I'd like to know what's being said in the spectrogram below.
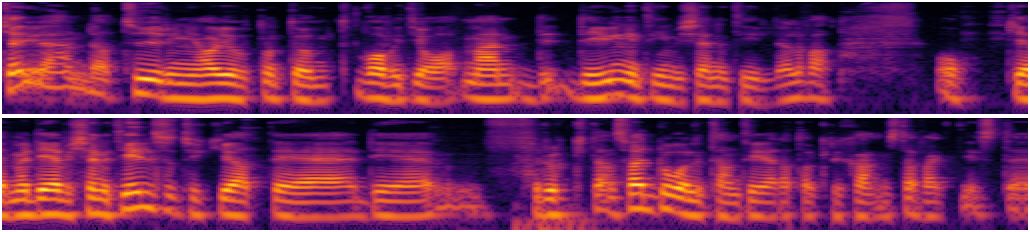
kan ju hända att Tyringe har gjort något dumt, vad vet jag, men det, det är ju ingenting vi känner till i alla fall. Och eh, med det vi känner till så tycker jag att det, det är fruktansvärt dåligt hanterat av Kristianstad faktiskt. Eh,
